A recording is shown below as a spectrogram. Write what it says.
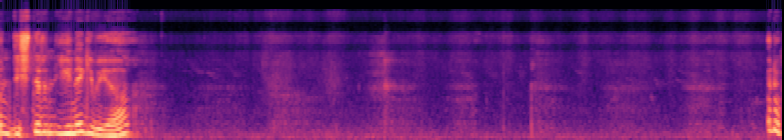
Onun dişlerin iğne gibi ya. Oğlum.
